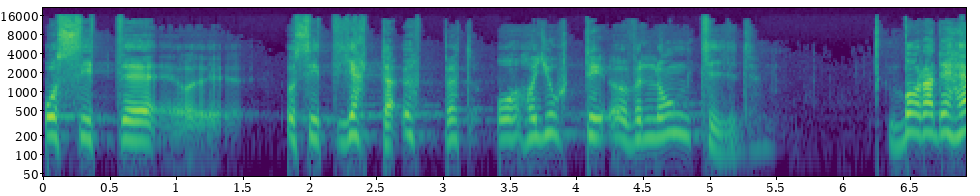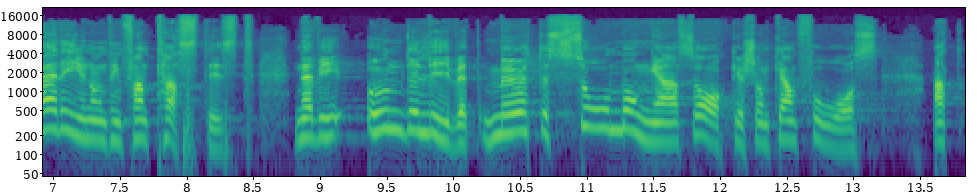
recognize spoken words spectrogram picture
Och sitt, eh, och sitt hjärta öppet och har gjort det över lång tid. Bara det här är ju någonting fantastiskt när vi under livet möter så många saker som kan få oss att,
